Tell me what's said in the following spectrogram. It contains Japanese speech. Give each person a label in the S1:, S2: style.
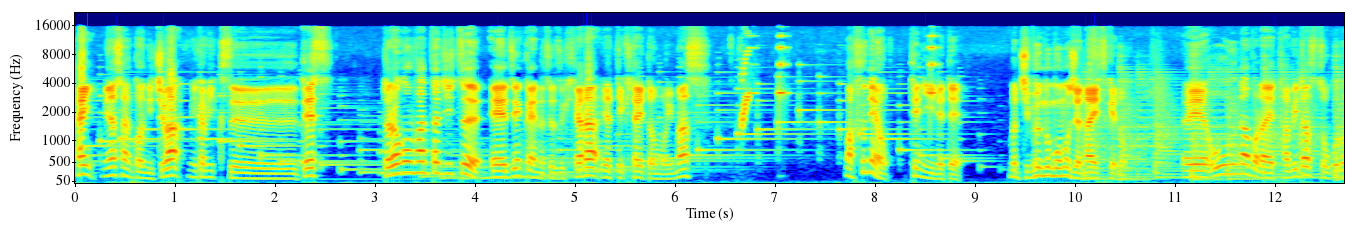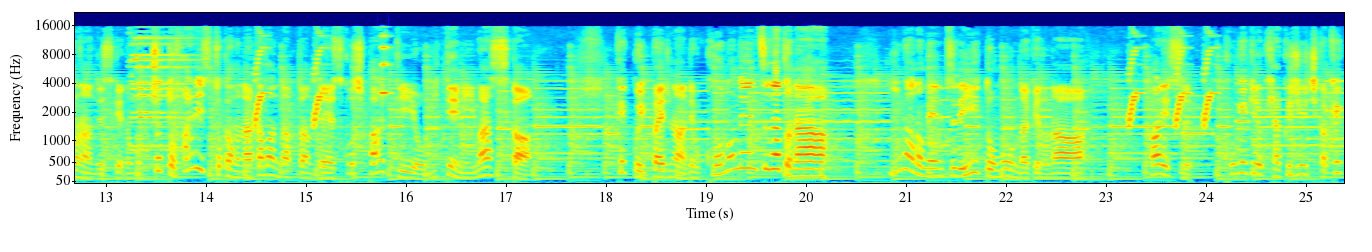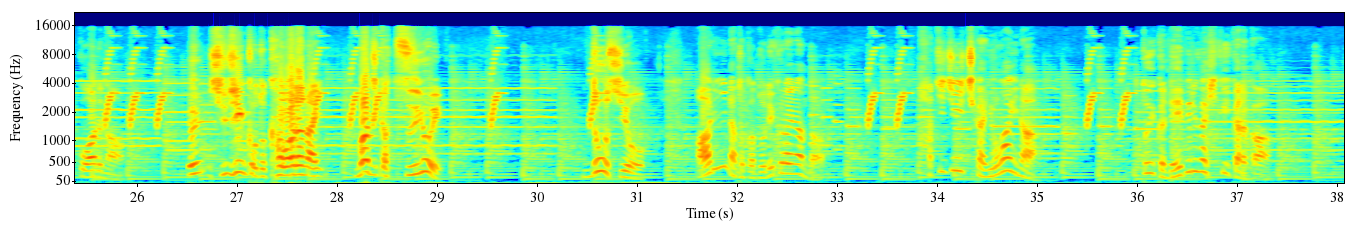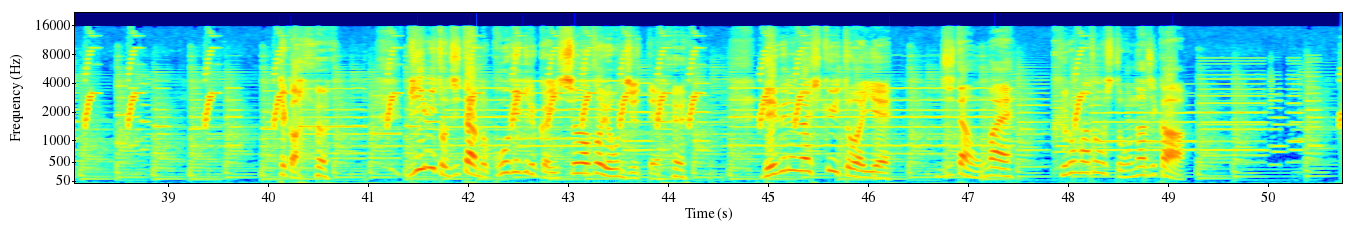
S1: はい、皆さんこんにちは、ミカミックスです。ドラゴンファンタジー2、えー前回の続きからやっていきたいと思います。まあ、船を手に入れて、まあ、自分のものじゃないですけど、えー大海原へ旅立つところなんですけども、ちょっとファリスとかも仲間になったんで、少しパーティーを見てみますか。結構いっぱいいるな。でもこのメンツだとな、今のメンツでいいと思うんだけどな。ファリス、攻撃力111か結構あるな。え、主人公と変わらない。マジか強い。どうしよう。アリーナとかどれくらいなんだ ?81 か弱いな。というかレベルが低いからか。てか ビビとジタンの攻撃力が一緒だぞ40って レベルが低いとはいえ、ジタンお前、黒魔同士と同じか。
